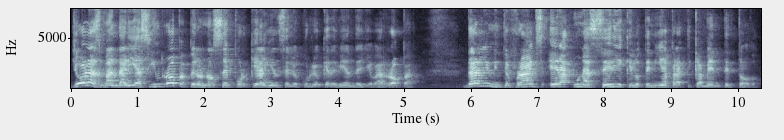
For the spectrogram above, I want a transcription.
Yo las mandaría sin ropa, pero no sé por qué a alguien se le ocurrió que debían de llevar ropa. Darling in the Franks era una serie que lo tenía prácticamente todo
